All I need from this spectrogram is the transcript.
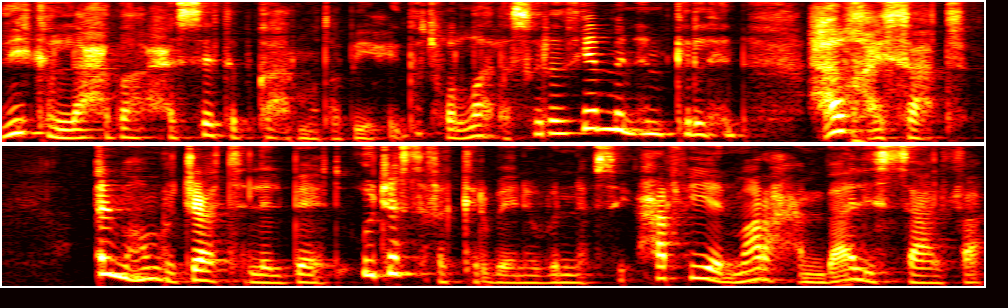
ذيك اللحظة حسيت بقهر مو طبيعي. قلت والله لأصير زين منهن كلهن. هالخيسات. المهم رجعت للبيت وجلست أفكر بيني وبين نفسي. حرفيا ما راح عن بالي السالفة.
